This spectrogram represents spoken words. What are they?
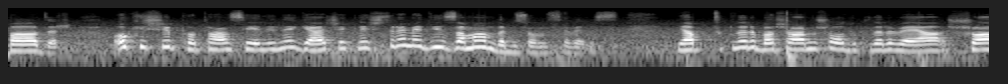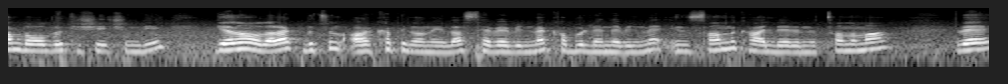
bağdır. O kişi potansiyelini gerçekleştiremediği zaman da biz onu severiz. Yaptıkları, başarmış oldukları veya şu anda olduğu kişi için değil, genel olarak bütün arka planıyla sevebilme, kabullenebilme, insanlık hallerini tanıma ve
